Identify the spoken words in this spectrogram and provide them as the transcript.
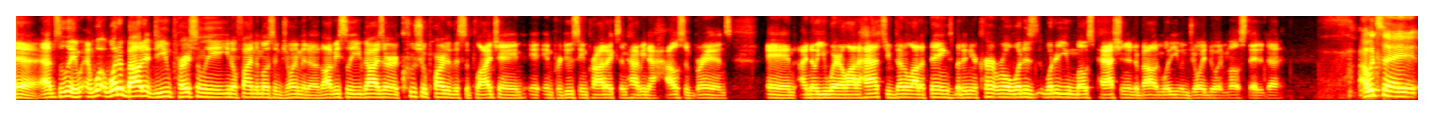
Yeah, absolutely. And what what about it do you personally, you know, find the most enjoyment of? Obviously, you guys are a crucial part of the supply chain in, in, producing products and having a house of brands. And I know you wear a lot of hats, you've done a lot of things, but in your current role, what is what are you most passionate about and what do you enjoy doing most day to day? I would say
